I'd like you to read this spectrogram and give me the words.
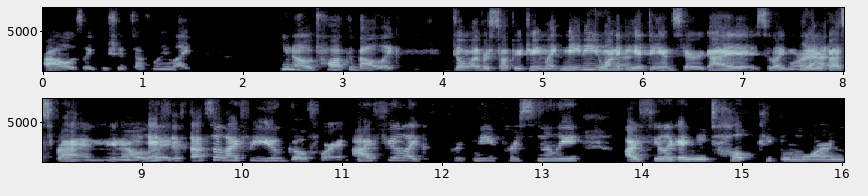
crowds. Like we should definitely like, you know, talk about like. Don't ever stop your dream. Like maybe you want to be a dancer, guy. So like, or your best friend. You know, like if, if that's a life for you, go for it. I feel like for me personally, I feel like I need to help people more in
